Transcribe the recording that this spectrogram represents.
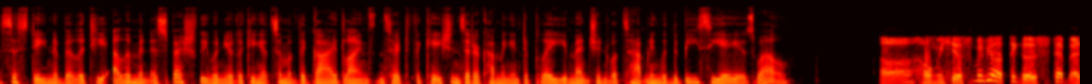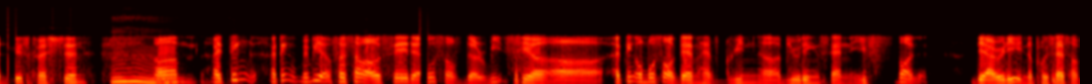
sustainability element, especially when you're looking at some of the guidelines and certifications that are coming into play? You mentioned what's happening with the BCA as well. Uh, Hong here. So maybe I'll take a step at this question. Mm-hmm. Um, I think I think maybe first up I would say that most of the REITs here, uh, I think almost all of them have green uh, buildings, and if not, they are already in the process of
